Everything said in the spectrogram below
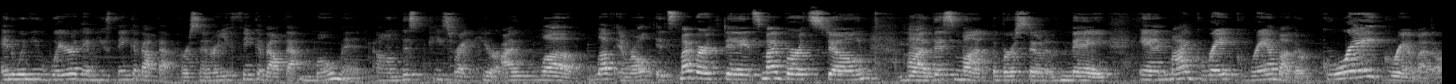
And when you wear them, you think about that person or you think about that moment. Um, this piece right here, I love, love emerald. It's my birthday, it's my birthstone yes. uh, this month, the birthstone of May. And my great grandmother, great grandmother,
